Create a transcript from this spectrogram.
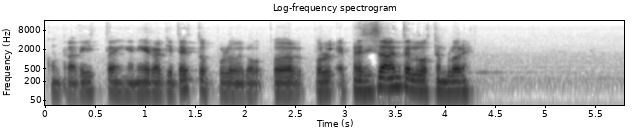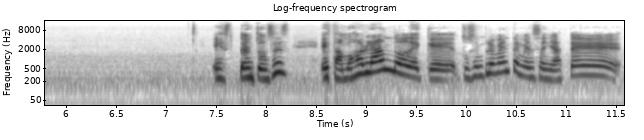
contratistas, ingenieros, arquitectos por, lo por, precisamente los temblores. Entonces, estamos hablando de que tú simplemente me enseñaste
